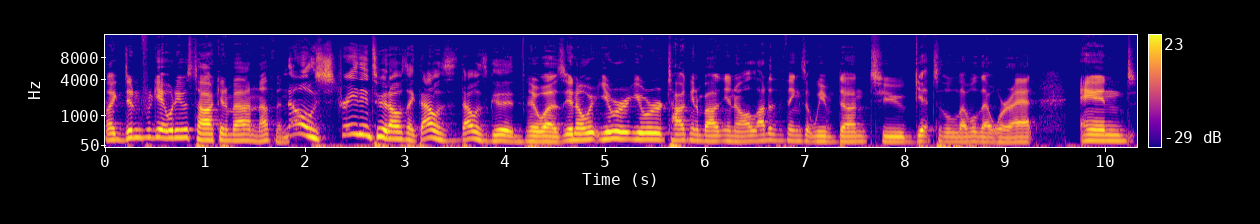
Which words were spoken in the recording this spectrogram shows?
Like didn't forget what he was talking about. Nothing. no, straight into it. I was like, that was that was good. It was, you know, you were you were talking about, you know, a lot of the things that we've done to get to the level that we're at, and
